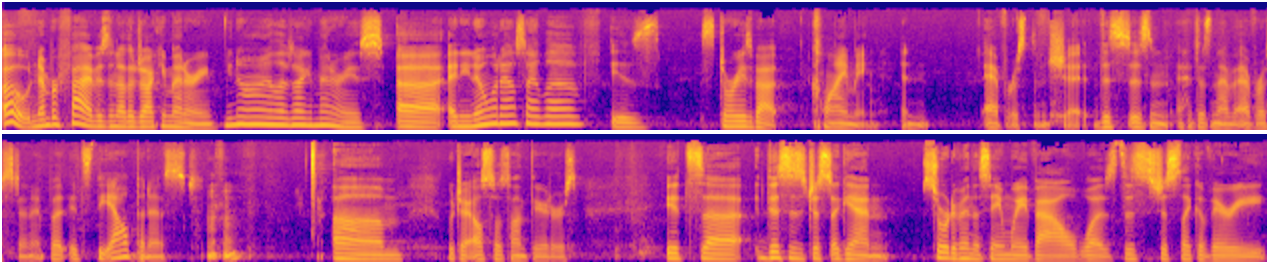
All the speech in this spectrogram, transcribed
oh, number 5 is another documentary. You know I love documentaries. Uh and you know what else I love is stories about climbing and Everest and shit. This isn't it doesn't have Everest in it, but it's The Alpinist. um, which I also saw in theaters. It's uh, this is just again sort of in the same way Val was. This is just like a very,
